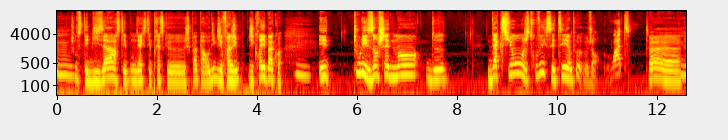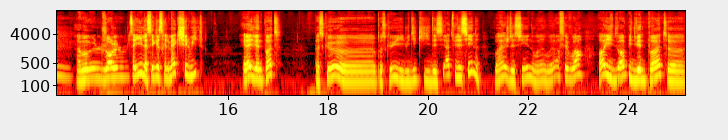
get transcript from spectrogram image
Mhm. Je trouve que c'était bizarre, c'était, on dirait que c'était presque, je sais pas, parodique. Enfin, j'y croyais pas, quoi Mhm. et tous les enchaînements de d'action, je trouvais que c'était un peu genre what? Tu vois, euh, un moment, genre ça y est, il a séquestré le mec chez lui. Et là ils deviennent potes parce que euh, parce que il lui dit qu'il dessine. Ah tu dessines? Ouais, je dessine. Ouais, ouais. Ah, fais voir. Oh ils hop, ils deviennent potes. euh.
